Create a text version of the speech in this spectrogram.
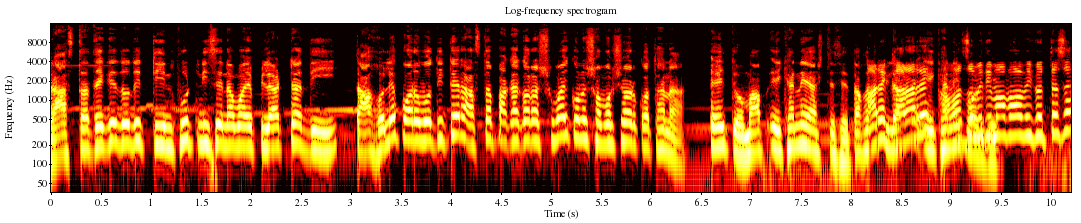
রাস্তা থেকে যদি তিন ফুট নিচে নামায় পিলারটা দিই তাহলে পরবর্তীতে রাস্তা পাকা করার সময় কোনো সমস্যা হওয়ার কথা না। এই তো মাপ এখানে আসতেছে তখন আরে আমার জমিতে মাপাবি করতেছে?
